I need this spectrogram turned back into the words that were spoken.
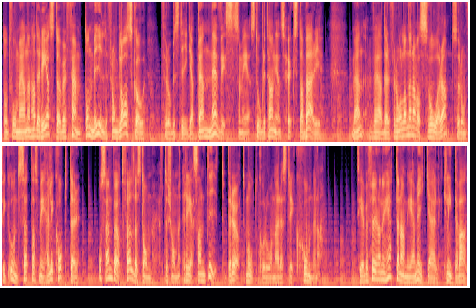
De två männen hade rest över 15 mil från Glasgow för att bestiga Ben Nevis, som är Storbritanniens högsta berg. Men väderförhållandena var svåra, så de fick undsättas med helikopter och sen bötfälldes de eftersom resan dit bröt mot coronarestriktionerna. TV4-nyheterna med Mikael Klintevall.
